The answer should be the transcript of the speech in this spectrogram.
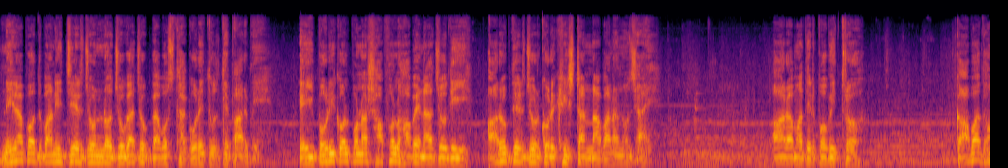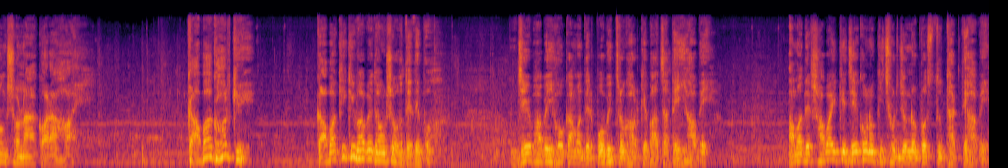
নিরাপদ বাণিজ্যের জন্য যোগাযোগ ব্যবস্থা গড়ে তুলতে পারবে। এই পরিকল্পনা সফল হবে না যদি আরবদের জোর করে খ্রিস্টান না বানানো যায়। আর আমাদের পবিত্র কাবা ধ্বংস না করা হয়। কাবা ঘর কি? কাবাকে কীভাবে ধ্বংস হতে দেব? যেভাবেই হোক আমাদের পবিত্র ঘরকে বাঁচাতেই হবে। আমাদের সবাইকে যে কোনো কিছুর জন্য প্রস্তুত থাকতে হবে।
